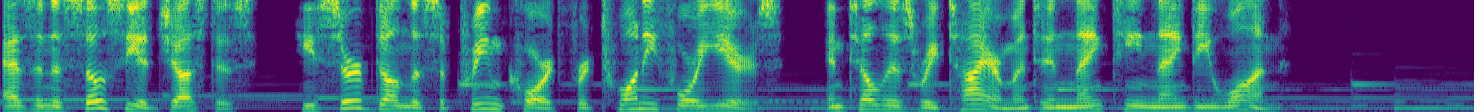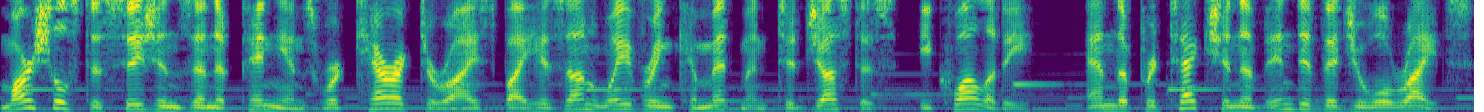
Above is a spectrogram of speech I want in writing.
As an Associate Justice, he served on the Supreme Court for 24 years, until his retirement in 1991. Marshall's decisions and opinions were characterized by his unwavering commitment to justice, equality, and the protection of individual rights.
